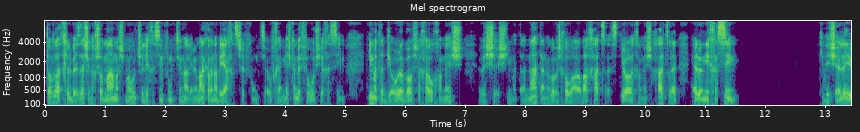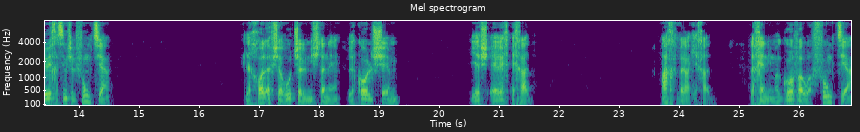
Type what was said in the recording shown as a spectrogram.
טוב להתחיל בזה שנחשוב מה המשמעות של יחסים פונקציונליים, למה הכוונה ביחס של פונקציה. ובכן, יש כאן בפירוש יחסים. אם אתה ג'ול, הגובה שלך הוא 5 ו-6. אם אתה נתן, הגובה שלך הוא 4-11. סטיוארט 5-11, אלו הם יחסים. כדי שאלה יהיו יחסים של פונקציה, לכל אפשרות של משתנה, לכל שם, יש ערך אחד. אך ורק אחד. לכן, אם הגובה הוא הפונקציה,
